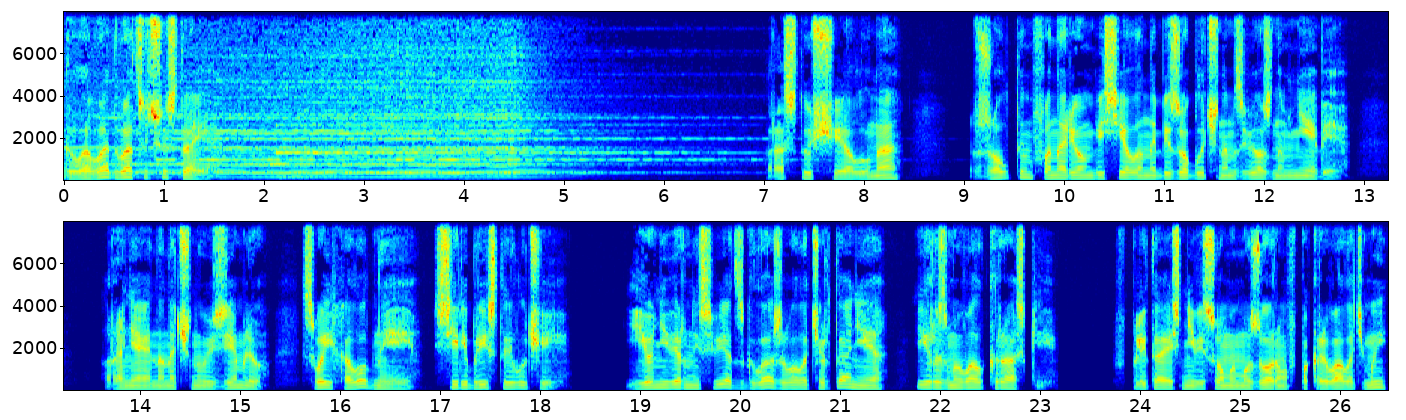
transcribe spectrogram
Глава 26 Растущая луна желтым фонарем висела на безоблачном звездном небе, роняя на ночную землю свои холодные серебристые лучи. Ее неверный свет сглаживал очертания и размывал краски. Вплетаясь невесомым узором в покрывало тьмы,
